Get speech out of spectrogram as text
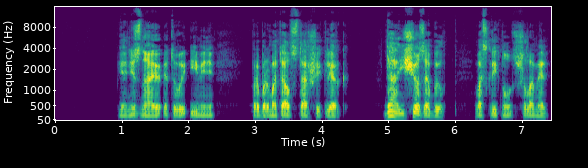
— Я не знаю этого имени, — пробормотал старший клерк. — Да, еще забыл, — воскликнул Шаламель.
